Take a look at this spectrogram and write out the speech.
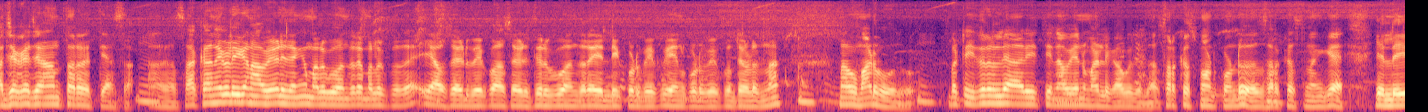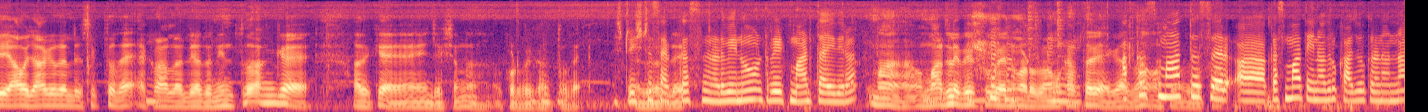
ಅಜಗಜಾಂತರ ವ್ಯತ್ಯಾಸ. ಆ, ಸಾಕಾನೆಗಳಿಗೆ ನಾವು ಹೇಳಿದಂಗೆ ಮಲಗು ಅಂದರೆ ಮಲಗ್ತದೆ ಯಾವ ಸೈಡ್ ಬೇಕು ಆ ಸೈಡ್ ತಿರುಗು ಅಂದರೆ ಎಲ್ಲಿ ಕೊಡಬೇಕು ಏನು ಕೊಡಬೇಕು ಅಂತ ಹೇಳೋದನ್ನ ನಾವು ಮಾಡ್ಬೋದು. ಬಟ್ ಇದರಲ್ಲಿ ಆ ರೀತಿ ನಾವು ಏನು ಮಾಡ್ಲಿಕ್ಕೆ ಆಗೋದಿಲ್ಲ. ಸರ್ಕಸ್ ಮಾಡಿಕೊಂಡು ಸರ್ಕಸ್ ನನಗೆ ಎಲ್ಲಿ ಯಾವ ಜಾಗದಲ್ಲಿ ಸಿಗ್ತದೆ ಕ್ರಾಲಲ್ಲಿ ಅದು ನಿಂತು ಹಂಗೆ ಅದಕ್ಕೆ ಇಂಜೆಕ್ಷನ್ ಕೊಡಬೇಕಾಗ್ತದೆ. ಇಷ್ಟು ಸರ್ಕಸ್ ನಡುವೆನೂ ಟ್ರೀಟ್ ಮಾಡ್ತಾ ಇದ್ದೀರಾ? ಮಾ ಮಾಡಲೇಬೇಕು ಏನು ಮಾಡೋದು? ನಮ್ಮ ಕರ್ತವ್ಯ ಈಗ. ಅಕಸ್ಮಾತ್ ಸರ್ ಅಕಸ್ಮಾತ್ ಏನಾದರೂ ಕಾಜೂರ್ ಕರ್ಣನ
